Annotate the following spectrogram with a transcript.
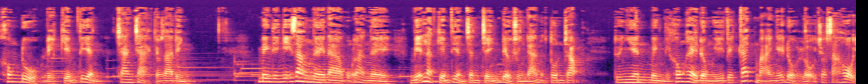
không đủ để kiếm tiền trang trải cho gia đình. Mình thì nghĩ rằng nghề nào cũng là nghề, miễn là kiếm tiền chân chính đều xứng đáng được tôn trọng. Tuy nhiên mình thì không hề đồng ý với cách mà anh ấy đổ lỗi cho xã hội,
